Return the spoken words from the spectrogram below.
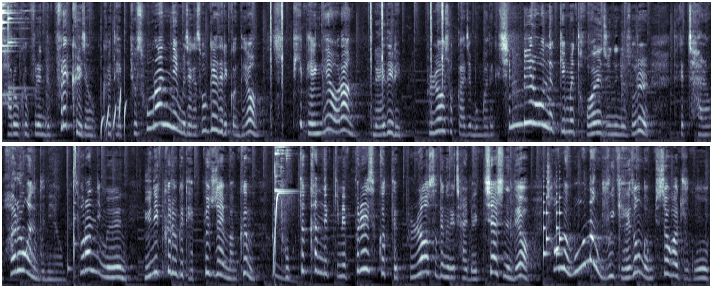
바로 그 브랜드 프레클이죠. 그 대표 소라님을 제가 소개해드릴 건데요. 히피뱅 헤어랑 레드립, 블러셔까지 뭔가 되게 신비로운 느낌을 더해주는 요소를 되게 잘 활용하는 분이에요. 소라님은 유니크룩의 대표 주자인 만큼 독특한 느낌의 프리스커트, 블라우스 등을 되게 잘 매치하시는데요. 처음에 워낙 룩이 개성 넘치셔가지고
